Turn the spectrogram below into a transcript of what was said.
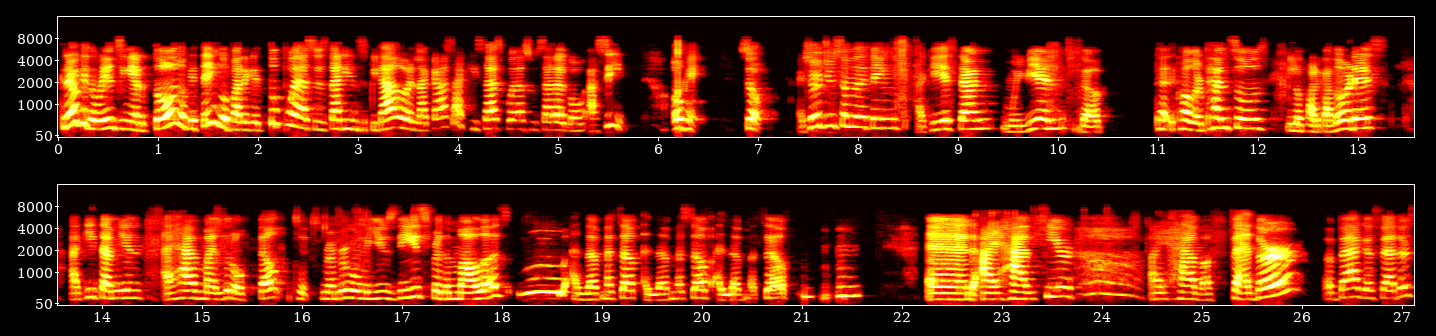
Creo que te voy a enseñar todo lo que tengo para que tú puedas estar inspirado en la casa. Quizás puedas usar algo así. Okay, so I showed you some of the things. Aquí están, muy bien, the color pencils y los marcadores. Aquí también I have my little felt tips. Remember when we used these for the malas? Woo, I love myself, I love myself, I love myself. And I have here, I have a feather, a bag of feathers.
